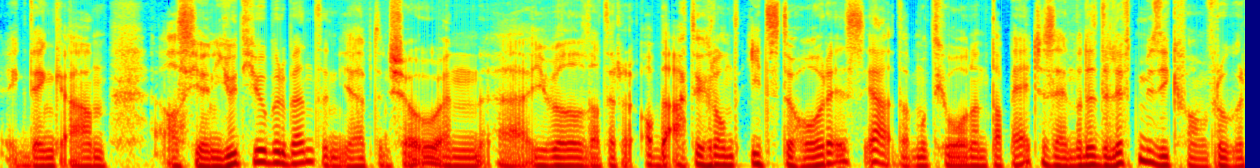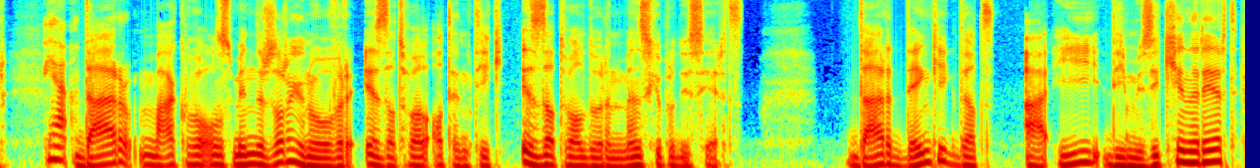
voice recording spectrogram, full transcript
Ik denk aan als je een YouTuber bent en je hebt een show en eh, je wil dat er op de achtergrond iets te horen is, ja, dat moet gewoon een tapijtje zijn. Dat is de liftmuziek van vroeger. Ja. Daar maken we ons minder zorgen over. Is dat wel authentiek? Is dat wel door een mens geproduceerd? Daar denk ik dat AI die muziek genereert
